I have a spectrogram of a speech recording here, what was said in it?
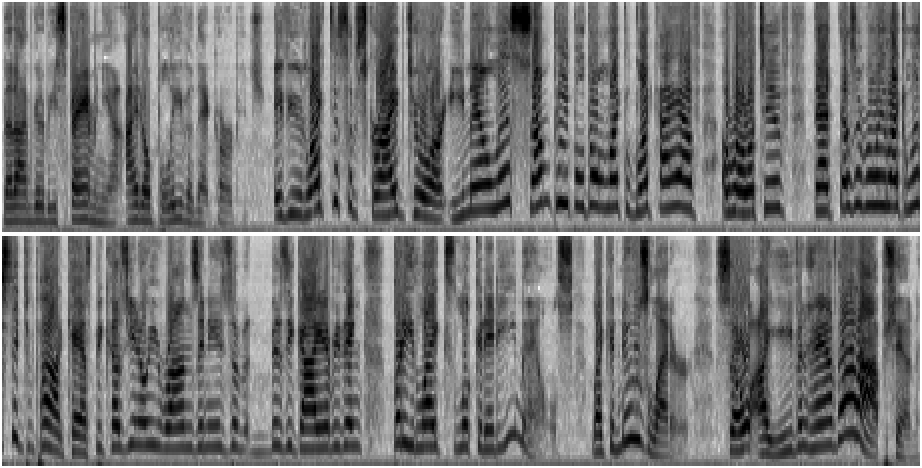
that I'm going to be spamming you. I don't believe in that garbage. If you'd like to subscribe to our email list, some people don't like, like I have a relative that doesn't really like listening to podcasts because, you know, he runs and he's a busy guy and everything, but he likes looking at emails like a newsletter. So I even have that option.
